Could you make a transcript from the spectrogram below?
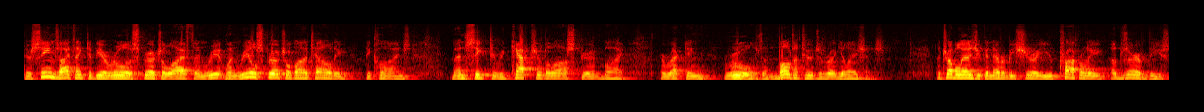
There seems, I think, to be a rule of spiritual life that when real spiritual vitality declines, men seek to recapture the lost spirit by erecting rules and multitudes of regulations. The trouble is, you can never be sure you properly observed these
